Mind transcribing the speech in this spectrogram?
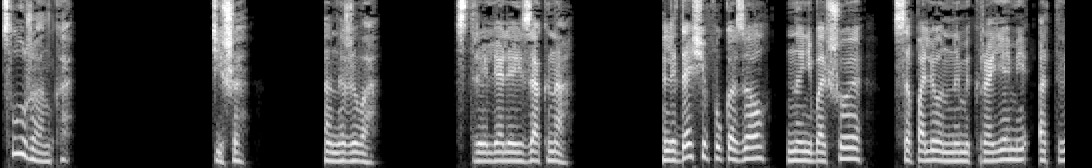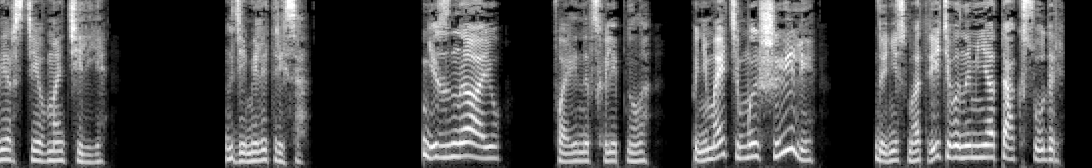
служанка. Тише, она жива. Стреляли из окна. Ледащев указал на небольшое с опаленными краями отверстие в мантилье. «Где Мелитриса?» «Не знаю», — Фаина всхлипнула. «Понимаете, мы шили, «Да не смотрите вы на меня так, сударь.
